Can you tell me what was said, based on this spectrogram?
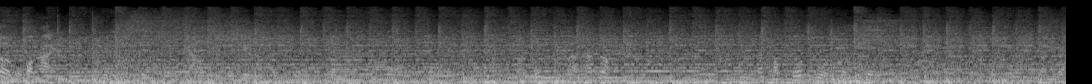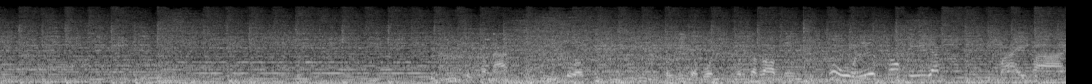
cờ của Quảng Hải. Và cũng là khác đâu. Các bóng tốt của chúng tôi. Mình chụp phản án, mình xuống, mình วิ่งเดี๋ยววนวนสักรอบนึงโอ้เลือกช่องนี้ครับ ไม่ผ่าน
